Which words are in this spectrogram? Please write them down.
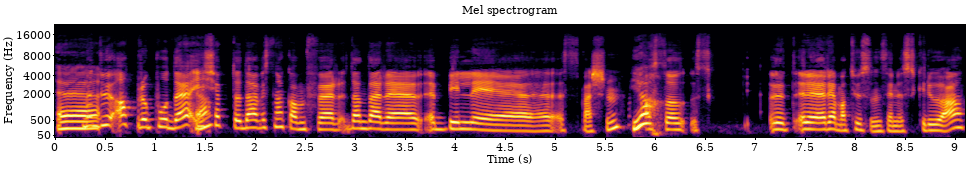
Eh, Men du, apropos det, Ja. jeg kjøpte det har vi snakka om før, den der eh, billig-smashen. Ja. Altså eh, Rema 1000 sine skruer.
